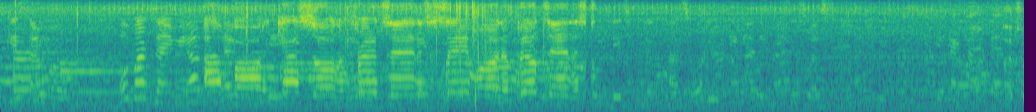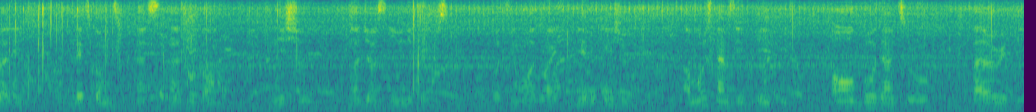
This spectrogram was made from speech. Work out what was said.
Okay, Samuel. Over time we have I bought a castle in Frenton, it's the same one I built in the come late to their class. What do you think are the reasons why students come late to class? Actually, late coming to class has become an issue, not just in uniforms, but in worldwide, in education. And most times, it, it, it all goes down to priority.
